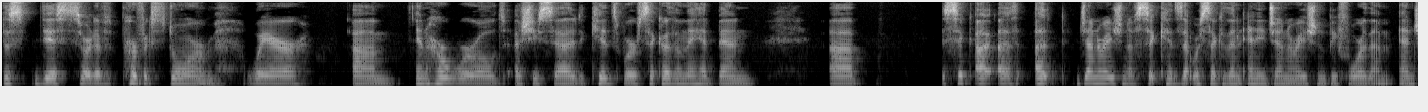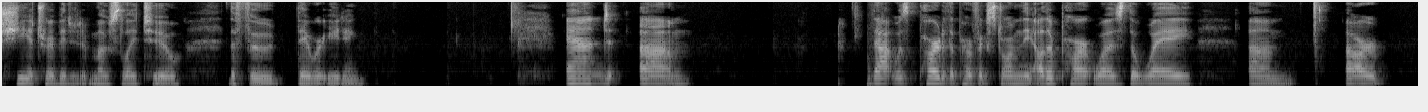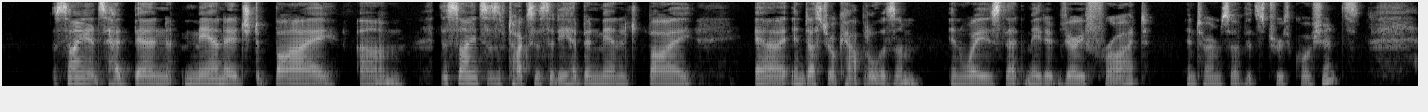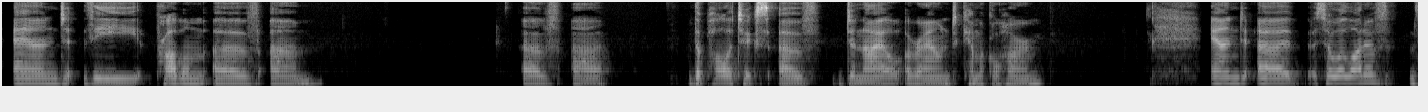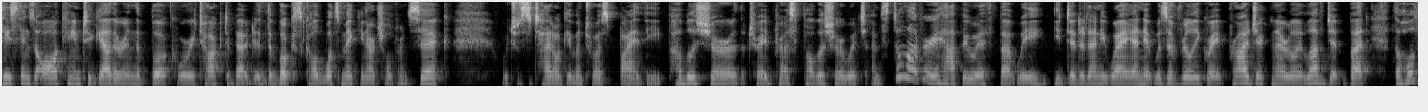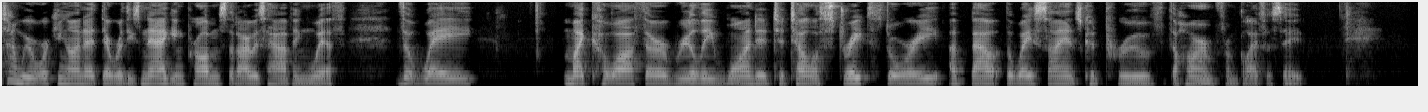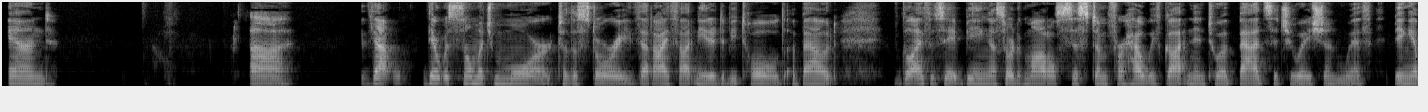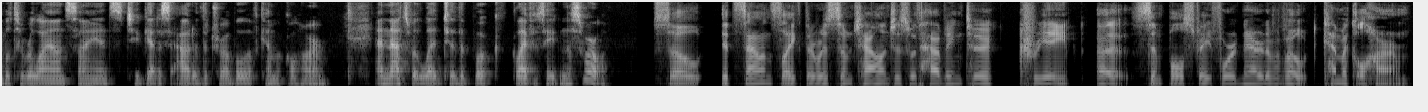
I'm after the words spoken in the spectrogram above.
this this sort of perfect storm where um, in her world, as she said, kids were sicker than they had been. Uh, sick a, a, generation of sick kids that were sicker than any generation before them, and she attributed it mostly to the food they were eating. And um, that was part of the perfect storm. The other part was the way um, our science had been managed by um, the sciences of toxicity had been managed by uh, industrial capitalism in ways that made it very fraught in terms of its truth quotients. And the problem of um, of uh, the politics of denial around chemical harm and uh, so a lot of these things all came together in the book where we talked about the book's called what's making our children sick which was a title given to us by the publisher the trade press publisher which i'm still not very happy with but we did it anyway. And it was a really great project and i really loved it. But the whole time we were working on it there were these nagging problems that i was having with the way my co-author really wanted to tell a straight story about the way science could prove the harm from glyphosate and uh, that there was so much more to the story that I thought needed to be told about glyphosate being a sort of model system for how we've gotten into a bad situation with being able to rely on science to get us out of the trouble of chemical harm. And that's what led to the book Glyphosate in the Swirl. So it sounds like there was some challenges with having to create a simple, straightforward narrative about chemical harm.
